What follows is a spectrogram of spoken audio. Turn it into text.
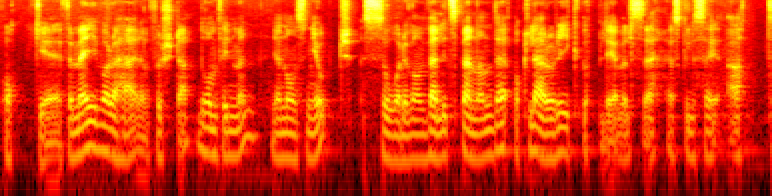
Och för mig var det här den första domfilmen jag någonsin gjort, så det var en väldigt spännande och lärorik upplevelse. Jag skulle säga att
